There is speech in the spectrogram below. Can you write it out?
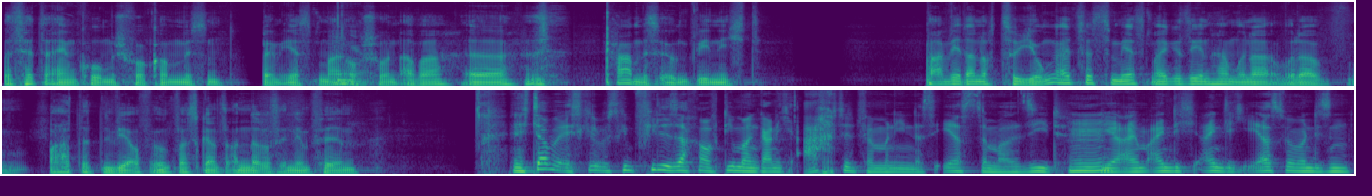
Das hätte einem komisch vorkommen müssen, beim ersten Mal Ja. auch schon, aber äh, kam es irgendwie nicht. Waren wir da noch zu jung, als wir es zum ersten Mal gesehen haben, oder, oder warteten wir auf irgendwas ganz anderes in dem Film? Ich glaube, es gibt, es gibt viele Sachen, auf die man gar nicht achtet, wenn man ihn das erste Mal sieht. Hm. Die einem eigentlich, eigentlich erst, wenn man diesen,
